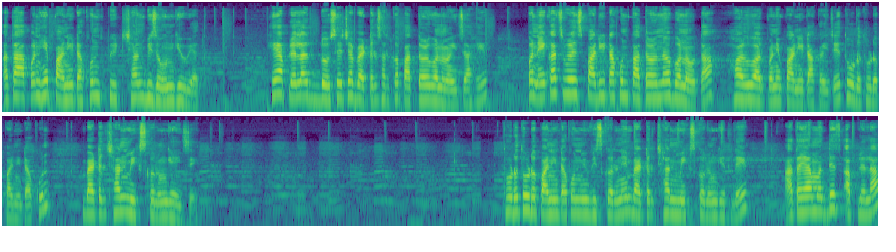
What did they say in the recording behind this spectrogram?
आता आपण हे पाणी टाकून पीठ छान भिजवून घेऊयात. हे आपल्याला डोस्याच्या बॅटरसारखं पातळ बनवायचं आहे. पण एकाच वेळेस पाणी टाकून पातळ न बनवता हळूवारपणे पाणी टाकायचे थोडं थोडं पाणी टाकून बॅटर छान मिक्स करून घ्यायचे. थोडं थोडं पाणी टाकून मी विस्करने बॅटर छान मिक्स करून घेतले. आता यामध्येच आपल्याला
